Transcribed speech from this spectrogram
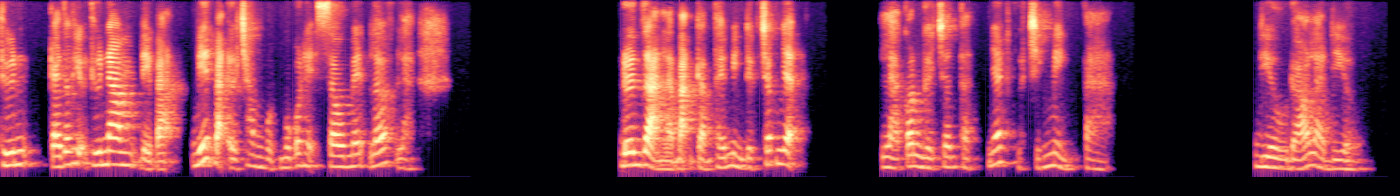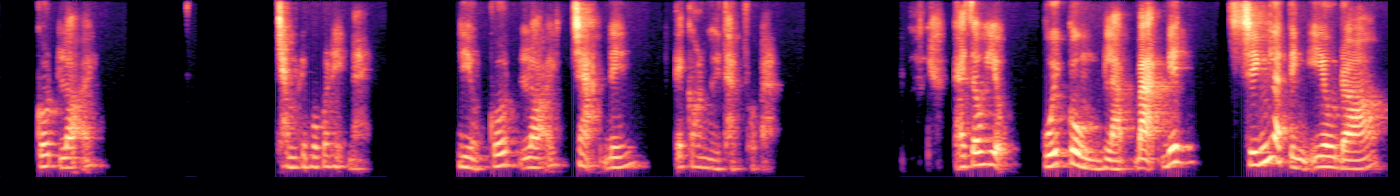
Thứ cái dấu hiệu thứ năm để bạn biết bạn ở trong một mối quan hệ soulmate love là đơn giản là bạn cảm thấy mình được chấp nhận là con người chân thật nhất của chính mình và điều đó là điều cốt lõi trong cái mối quan hệ này. Điều cốt lõi chạm đến cái con người thật của bạn. Cái dấu hiệu cuối cùng là bạn biết chính là tình yêu đó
